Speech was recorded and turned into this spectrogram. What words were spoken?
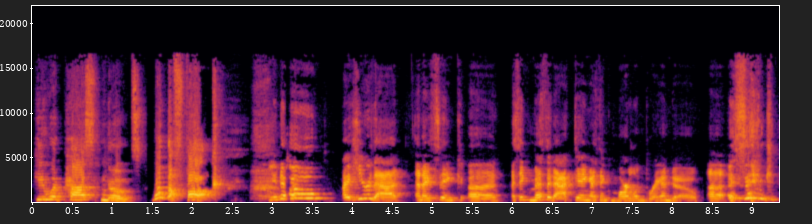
He would pass notes. What the fuck? You know, I hear that, and I think uh, I think method acting. I think Marlon Brando. Uh, I think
